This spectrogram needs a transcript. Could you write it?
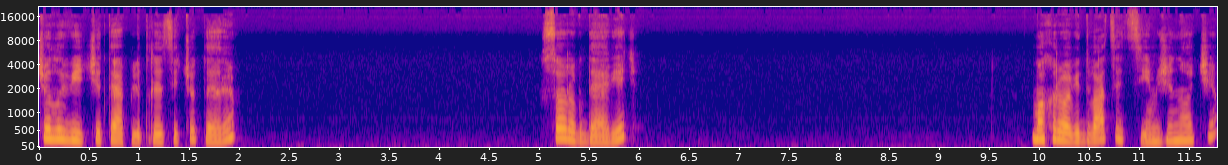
Чоловічі теплі 34, 49, махрові 27 жіночі,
